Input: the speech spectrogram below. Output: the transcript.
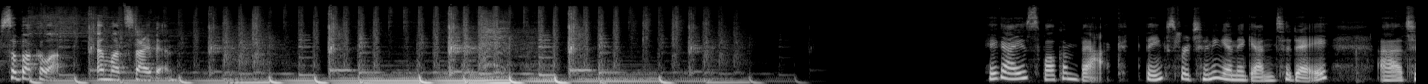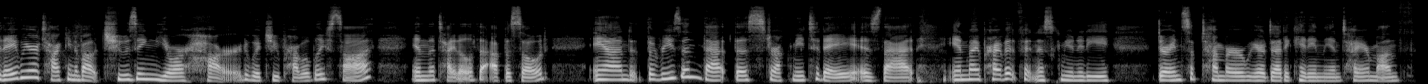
So, buckle up and let's dive in. Hey guys, welcome back. Thanks for tuning in again today. Uh, today we are talking about choosing your hard, which you probably saw in the title of the episode. And the reason that this struck me today is that in my private fitness community during September, we are dedicating the entire month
